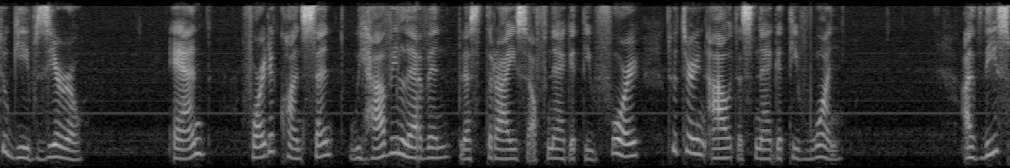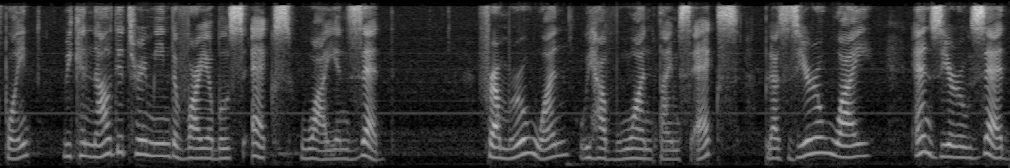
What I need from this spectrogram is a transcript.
to give 0. And for the constant, we have 11 plus the of negative 4 to turn out as negative 1. At this point, we can now determine the variables x, y, and z. From row 1, we have 1 times x plus 0y and 0z,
